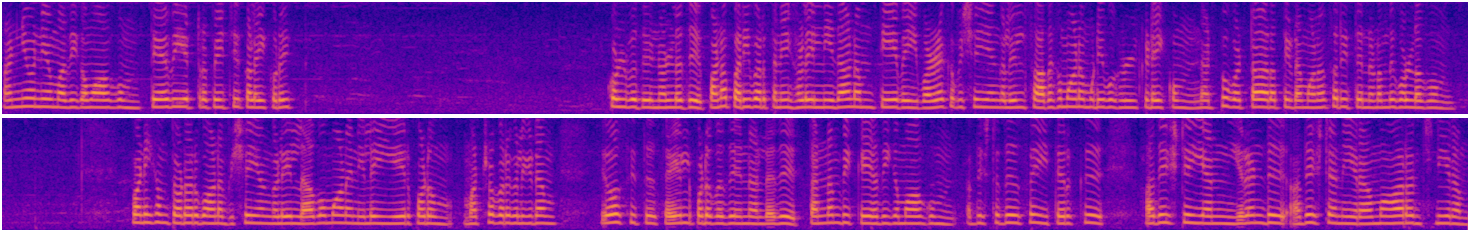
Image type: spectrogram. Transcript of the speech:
அந்யோன்யம் அதிகமாகும். தேவையற்ற பேச்சுக்களை குறை கொள்வது நல்லது. பண பரிவர்த்தனைகளில் நிதானம் தேவை வழக்கு விஷயங்களில் சாதகமான முடிவுகள் கிடைக்கும். நட்பு வட்டாரத்திடம் அனுசரித்து நடந்து கொள்ளவும். வணிகம் தொடர்பான விஷயங்களில் லாபமான நிலை ஏற்படும். மற்றவர்களிடம் யோசித்து செயல்படுவது நல்லது. தன்னம்பிக்கை அதிகமாகும். அதிர்ஷ்ட திசை தெற்கு. அதிர்ஷ்ட எண் இரண்டு. அதிர்ஷ்ட நிறம் ஆரஞ்சு நிறம்.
